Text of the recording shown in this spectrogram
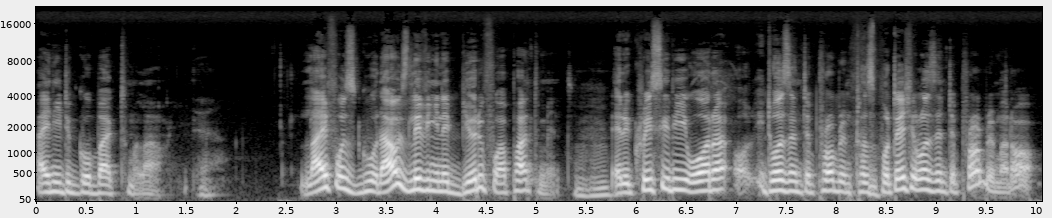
I need to go back to Malawi." Yeah. Life was good. I was living in a beautiful apartment. Mm-hmm. Electricity, water, it wasn't a problem. Transportation wasn't a problem at all.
